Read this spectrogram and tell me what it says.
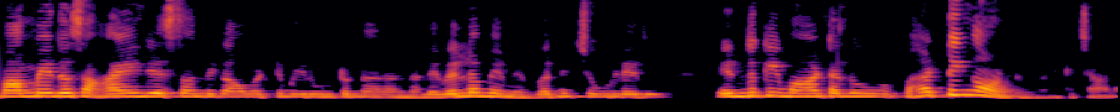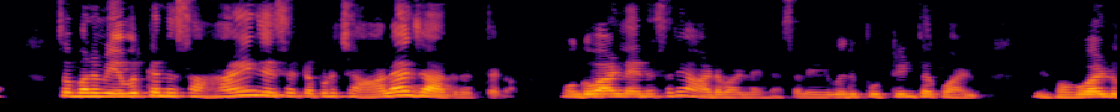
మా అమ్మ ఏదో సహాయం చేస్తుంది కాబట్టి మీరు ఉంటున్నారన్న లెవెల్లో మేము ఎవరిని చూడలేదు. ఎందుకు ఈ మాటలు? హర్టింగ్గా ఉంటుంది మనకి చాలా. సో మనం ఎవరికైనా సహాయం చేసేటప్పుడు చాలా జాగ్రత్తగా మగవాళ్ళైనా సరే ఆడవాళ్ళైనా సరే ఎవరి పుట్టింట్లకు వాళ్ళు మగవాళ్ళు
